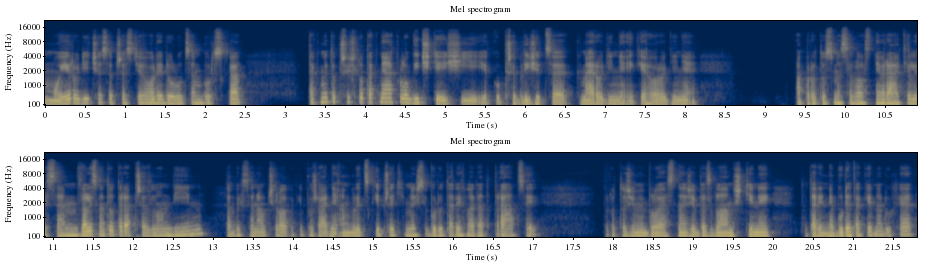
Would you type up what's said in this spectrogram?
moji rodiče se přestěhovali do Lucemburska, tak mi to přišlo tak nějak logičtější, jako přiblížit se k mé rodině i k jeho rodině. A proto jsme se vlastně vrátili sem. Vzali jsme to teda přes Londýn, abych se naučila taky pořádně anglicky předtím, než si budu tady hledat práci, protože mi bylo jasné, že bez vlámštiny to tady nebude tak jednoduché,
